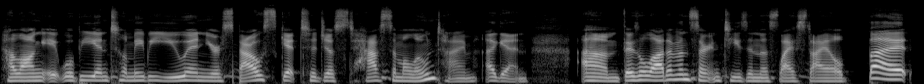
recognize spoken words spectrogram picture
how long it will be until maybe you and your spouse get to just have some alone time again. Um, there's a lot of uncertainties in this lifestyle, but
